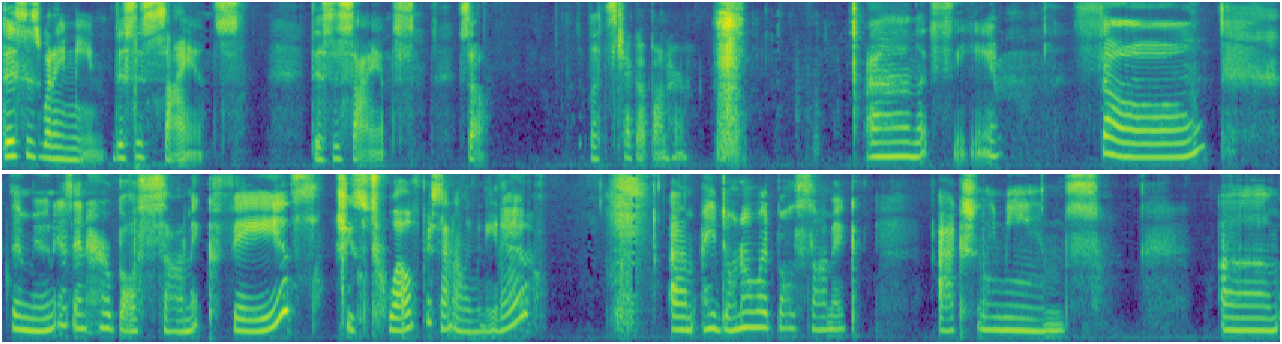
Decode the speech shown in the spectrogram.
this is what I mean. This is science. This is science. So, let's check up on her. Um, let's see. So, the moon is in her balsamic phase. She's 12% illuminated. Um, I don't know what balsamic actually means. Um,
